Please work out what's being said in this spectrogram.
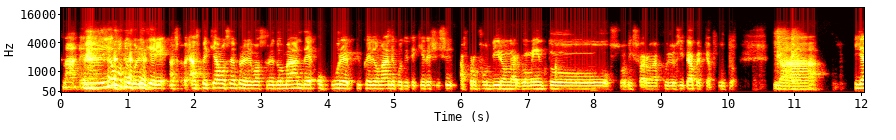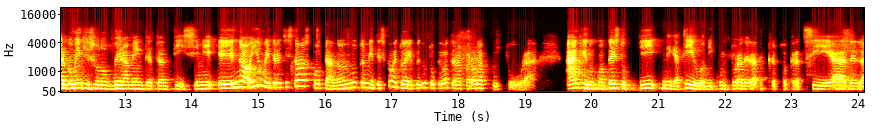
Ma eh, io molto volentieri aspe aspettiamo sempre le vostre domande oppure più che domande potete chiederci se approfondire un argomento, soddisfare una curiosità perché appunto la, gli argomenti sono veramente tantissimi. Eh, no, io mentre ti stavo ascoltando mi è venuto in mente, siccome tu hai ripetuto più volte la parola cultura, anche in un contesto di negativo di cultura della cleptocrazia, della...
